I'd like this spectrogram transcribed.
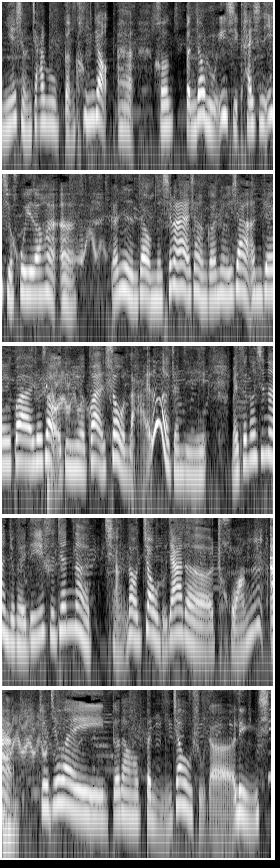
你也想加入本坑教啊，和本教主一起开心一起挥的话啊，赶紧在我们的喜马拉雅上关注一下 NJ 怪兽兽，订阅《怪兽来了》专辑，每次更新呢，你就可以第一时间的抢到教主家的床啊，就有机会得到本教主的灵性。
